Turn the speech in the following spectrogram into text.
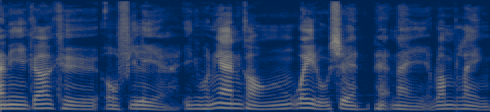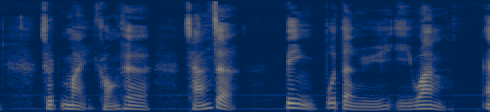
และนี่ก็คือโอฟิเลียอีกผลงานของเว่ยหรูเฉียนนะในอัลบั้มเพลงชุดใหม่ของเธอช้างเจอปิ้งปู้เติงหยูอีว่างแอ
